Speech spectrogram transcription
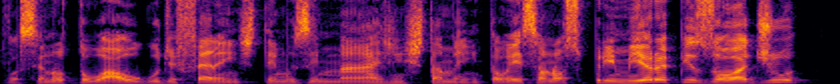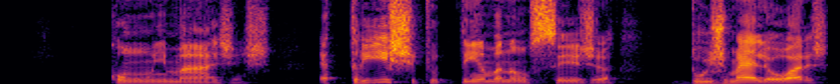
você notou algo diferente. Temos imagens também. Então, esse é o nosso primeiro episódio com imagens. É triste que o tema não seja dos melhores,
